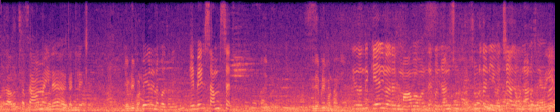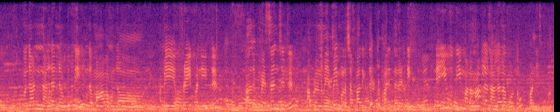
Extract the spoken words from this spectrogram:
அதாவது சாமையில் கட்லெட் எப்படி பேர் என்ன பசங்க என் பேர் சம்சத் இது எப்படி பண்ணுறாங்க? இது வந்து கேழ்வரகு மாவை வந்து கொஞ்சோண்டு சுடு சுடு தண்ணியை வச்சு அதை கொஞ்சோண்டு உப்பு கொஞ்சோண்டு நல்லெண்ணெய் ஊற்றி இந்த மாவை கொஞ்சம் அப்படியே ஃப்ரை பண்ணிவிட்டு அதை பிசைஞ்சிட்டு அப்புறம் நம்ம எப்பயும் போல் சப்பாத்திக்கு திரட்டுற மாதிரி திரட்டி நெய் ஊற்றியும் பண்ணலாம் இல்லை நல்லெண்ணெய் போட்டும் பண்ணிக்கலாம்.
